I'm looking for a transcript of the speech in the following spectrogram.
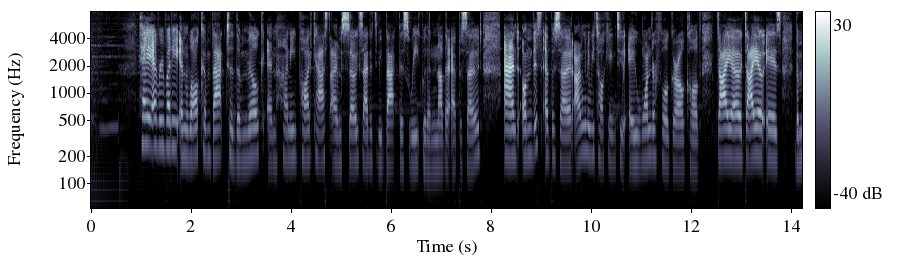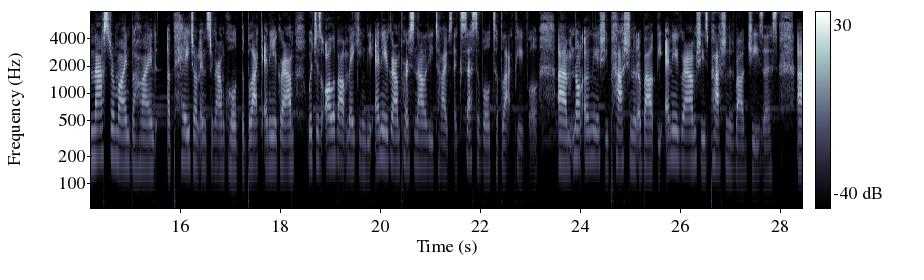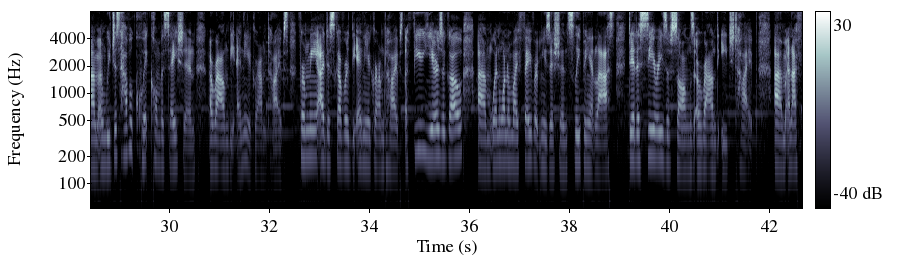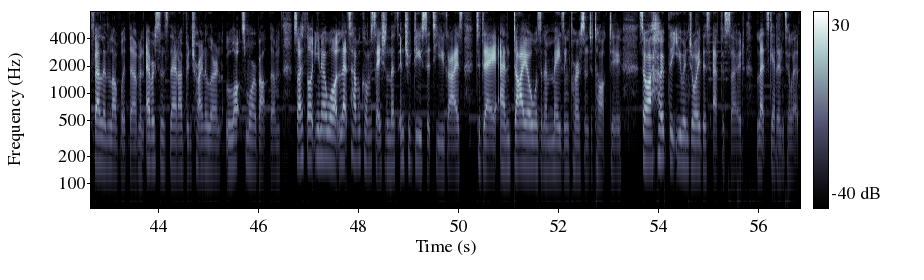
Hey, everybody, and welcome back to the Milk and Honey podcast. I'm so excited to be back this week with another episode. And on this episode, I'm going to be talking to a wonderful girl called Dayo. Dayo is the mastermind behind a page on Instagram called the Black Enneagram, which is all about making the Enneagram personality types accessible to Black people. Um, not only is she passionate about the Enneagram, she's passionate about Jesus. Um, and we just have a quick conversation around the Enneagram types. For me, I discovered the Enneagram types a few years ago um, when one of my favorite musicians, Sleeping at Last, did a series of songs around each type. Um, and I fell in love with them. And ever since then, I've been trying to learn lots lots more about them. So I thought, you know what, let's have a conversation, let's introduce it to you guys today. And Dayo was an amazing person to talk to. So I hope that you enjoy this episode. Let's get into it.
